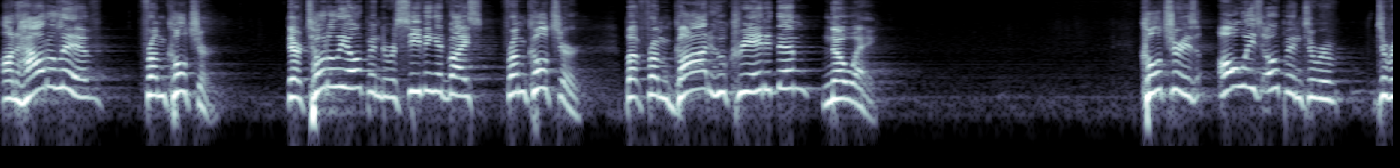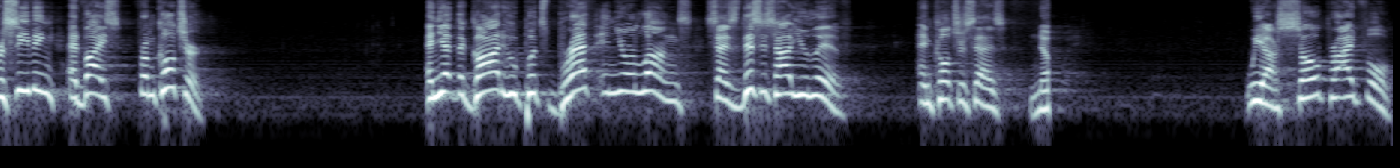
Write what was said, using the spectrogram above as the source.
on how to live from culture. They're totally open to receiving advice from culture, but from God who created them, no way. Culture is always open to, re- to receiving advice from culture. And yet, the God who puts breath in your lungs says, This is how you live. And culture says, No way. We are so prideful,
